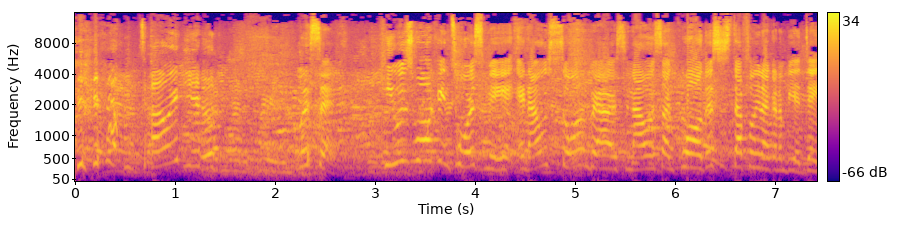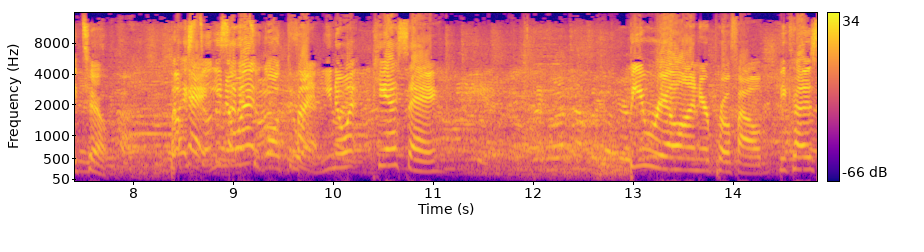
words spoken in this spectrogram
I'm telling you. Listen, he was walking towards me, and I was so embarrassed, and I was like, "Well, this is definitely not going to be a date too." But I okay, still you know what? to go through Fine. it. You know what? PSA. Be real on your profile because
